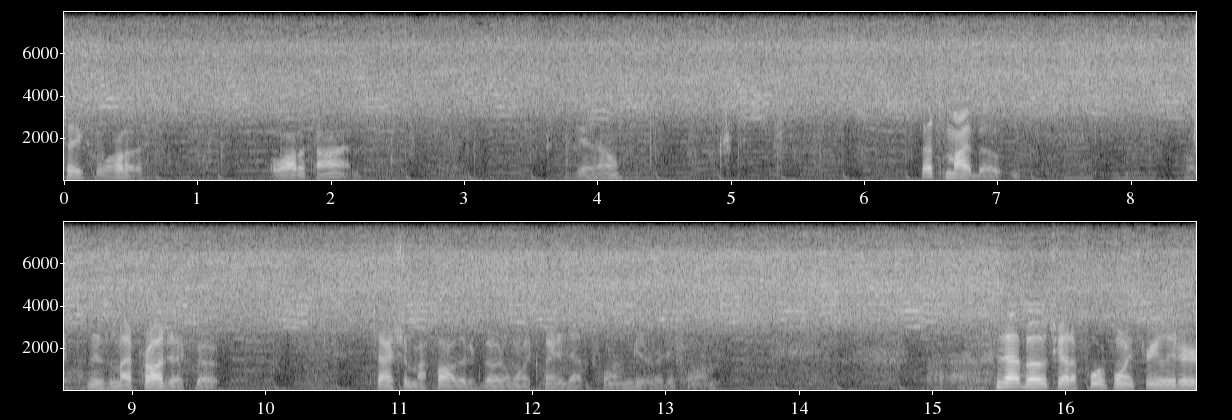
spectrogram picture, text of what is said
takes a lot of, a lot of time. You know? That's my boat. This is my project boat. It's actually my father's boat. I want to clean it up for him, get it ready for him. That boat's got a 4.3 liter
